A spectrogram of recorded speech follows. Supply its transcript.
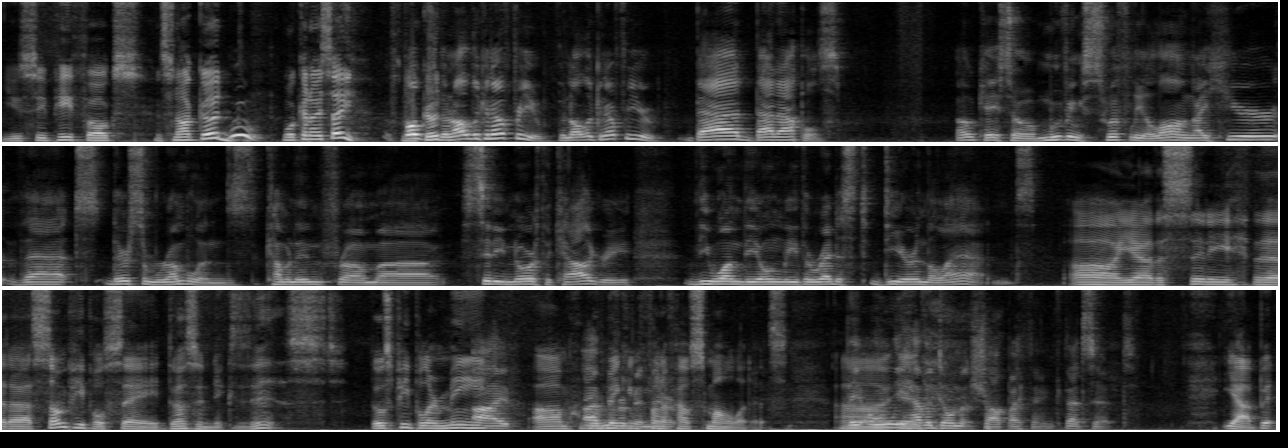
UCP, folks. It's not good. Woo. What can I say? It's not Folks, good. they're not looking out for you. They're not looking out for you. Bad, bad apples. Okay, so moving swiftly along, I hear that there's some rumblings coming in from uh, city north of Calgary, the one, the only, the reddest deer in the land. Oh, yeah, the city that uh, some people say doesn't exist. Those people are me, I- um, who I've are making fun there. of how small it is. They Uh, only if- have a donut shop, I think. That's it. Yeah, but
